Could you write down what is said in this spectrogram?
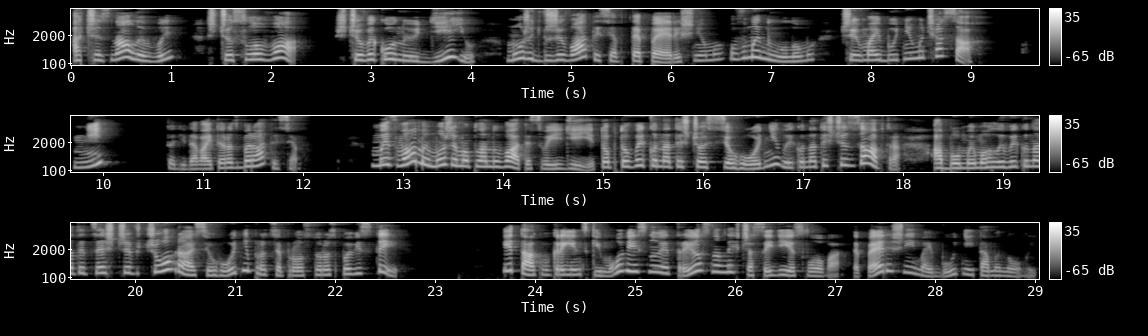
А чи знали ви, що слова, що виконують дію, можуть вживатися в теперішньому, в минулому чи в майбутньому часах? Ні? Тоді давайте розбиратися. Ми з вами можемо планувати свої дії, тобто виконати щось сьогодні, виконати щось завтра, або ми могли виконати це ще вчора, а сьогодні про це просто розповісти. І так, в українській мові існує три основних часи дієслова теперішній, майбутній та минулий.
